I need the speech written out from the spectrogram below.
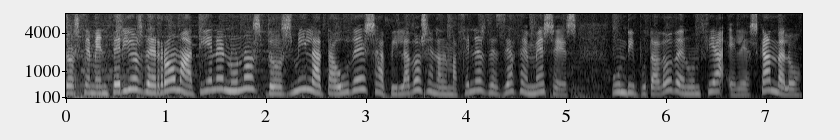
Los cementerios de Roma tienen unos 2.000 ataúdes apilados en almacenes desde hace meses. Un diputado denuncia el escándalo.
